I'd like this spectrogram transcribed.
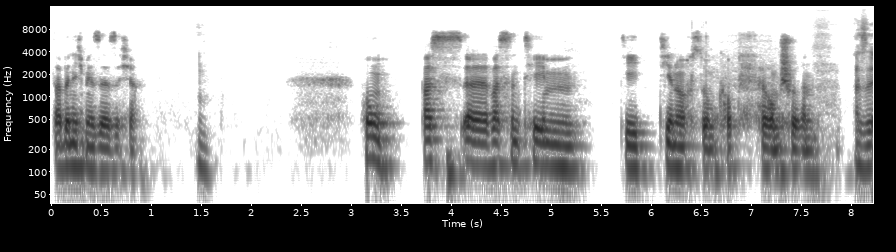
Da bin ich mir sehr sicher. Hm. Hung, was, äh, was sind Themen, die dir noch so im Kopf herumschwirren? Also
